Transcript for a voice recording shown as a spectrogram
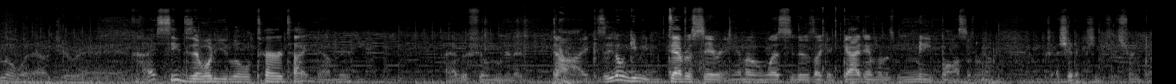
Blow it out your ass. I see one of you little turds hiding down there. I have a feeling we're gonna die because they don't give you Devastator ammo unless there's like a goddamn one of those mini bosses around. Which I should actually use a shrink gun.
